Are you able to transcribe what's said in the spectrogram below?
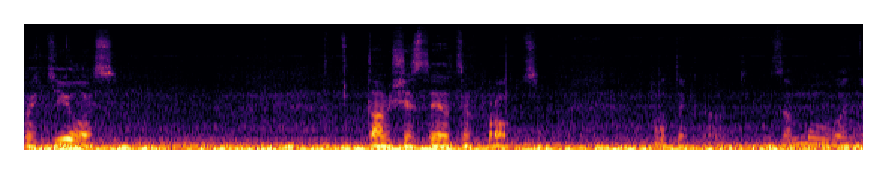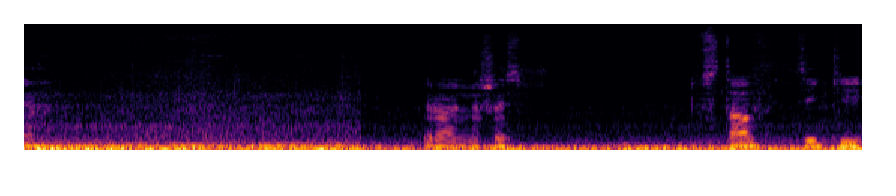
хотілося там ще стояти в пробці. Отаке от замовлення. Реально щось встав тільки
